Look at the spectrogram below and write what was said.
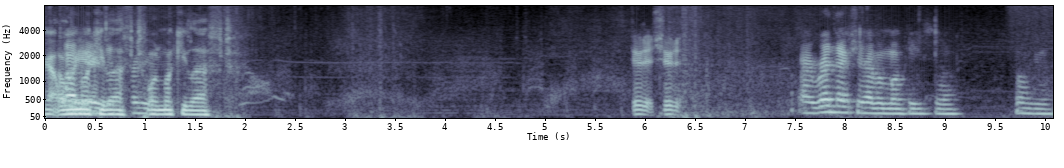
got Oh, one yeah, monkey just left. right. One monkey left. Shoot it, shoot it. alright, redneck should have a monkey, so it's all good.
